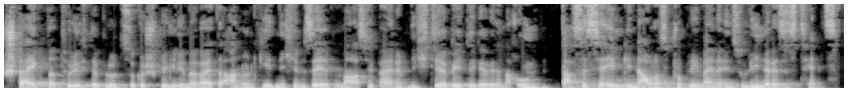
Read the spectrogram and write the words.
steigt natürlich der Blutzuckerspiegel immer weiter an und geht nicht im selben Maß wie bei einem Nicht-Diabetiker wieder nach unten. Das ist ja eben genau das Problem einer Insulinresistenz.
